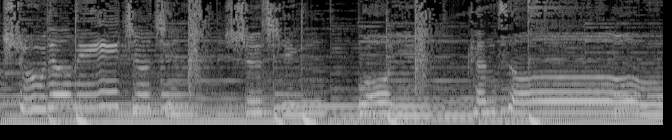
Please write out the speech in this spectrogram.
输掉你这件事情，我已看透。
